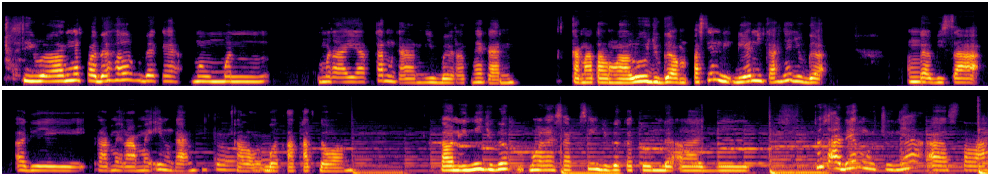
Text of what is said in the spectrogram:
Sedih banget padahal udah kayak momen merayakan kan ibaratnya kan. Karena tahun lalu juga pasti dia nikahnya juga nggak bisa uh, dirame-ramein kan kalau buat akad doang. Tahun ini juga mau resepsi juga ketunda lagi. Terus ada yang lucunya uh, setelah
